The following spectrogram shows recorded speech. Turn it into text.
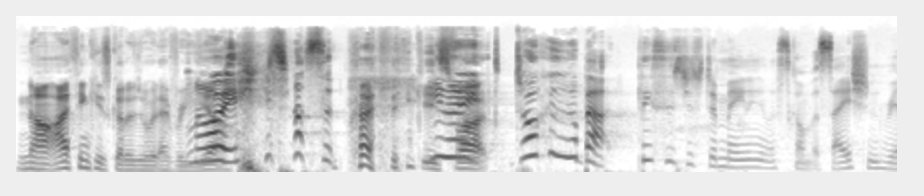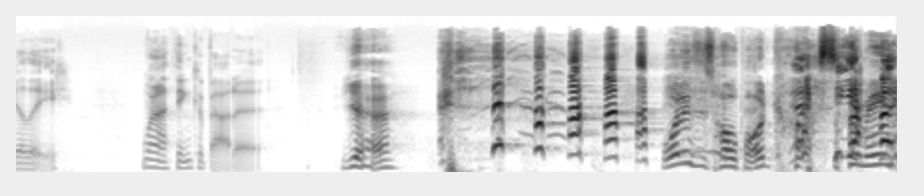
No, I think he's got to do it every year. No, year. he doesn't. I think he's you know, fucked. talking about this is just a meaningless conversation, really. When I think about it. Yeah. What is this whole podcast? Yeah, I mean, I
